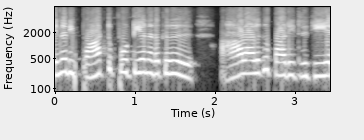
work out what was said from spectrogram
என்னடி பாட்டு போட்டியா நடக்குது? ஆளாளுக்கு பாடிட்டு இருக்கீங்க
